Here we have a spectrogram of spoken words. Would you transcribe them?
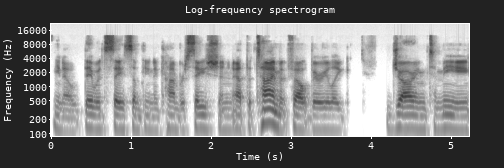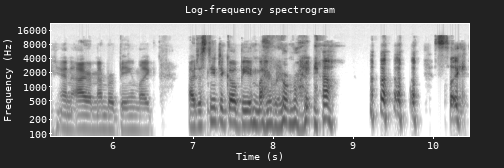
you know they would say something in conversation. At the time, it felt very like jarring to me, and I remember being like, I just need to go be in my room right now it's like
